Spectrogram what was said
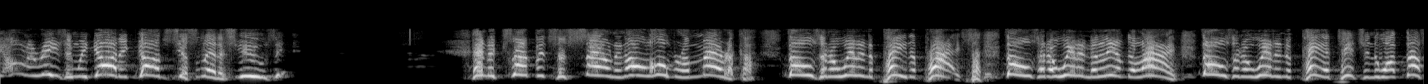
The only reason we got it, God's just let us use it. And the trumpets are sounding all over America. Those that are willing to pay the price. Those that are willing to live the life. Those that are willing to pay attention to what thus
